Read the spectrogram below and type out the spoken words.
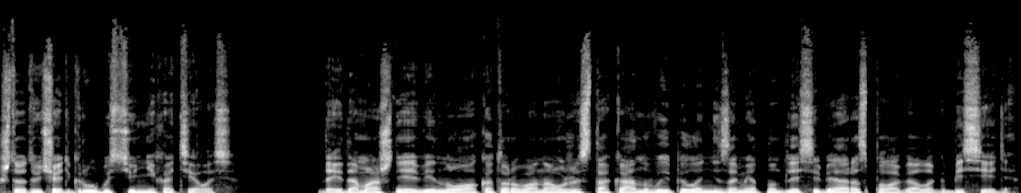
что отвечать грубостью не хотелось. Да и домашнее вино, которого она уже стакан выпила, незаметно для себя располагало к беседе.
